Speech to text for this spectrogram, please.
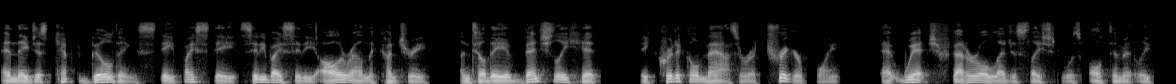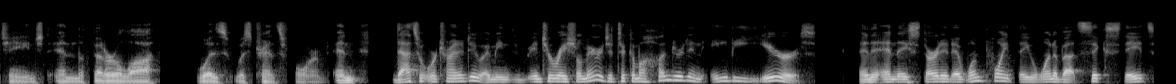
And they just kept building state by state, city by city, all around the country until they eventually hit a critical mass or a trigger point at which federal legislation was ultimately changed and the federal law was was transformed. And that's what we're trying to do. I mean, interracial marriage, it took them 180 years. And, and they started at one point, they won about six states.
